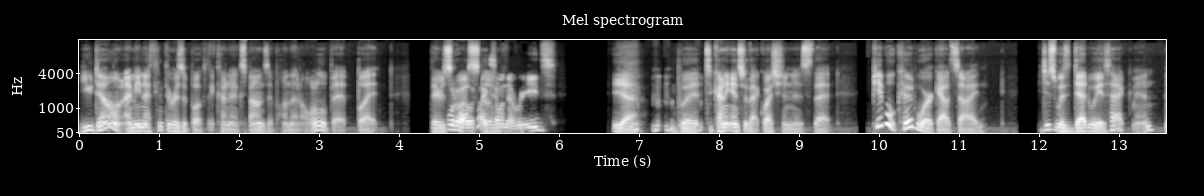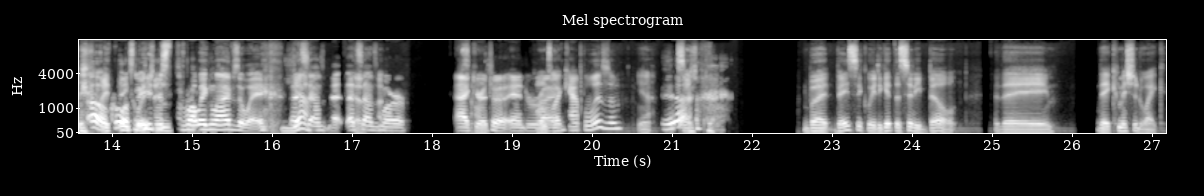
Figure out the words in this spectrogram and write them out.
You don't. I mean, I think there is a book that kind of expounds upon that a little bit, but there's What do I look like? Someone that reads? yeah. But to kind of answer that question is that people could work outside. It just was deadly as heck, man. Oh, I cool. think So within- just throwing lives away. that Yeah. sounds bet. That Uh, sounds more accurate sounds- to Andrew sounds Ryan. like capitalism. Yeah. yeah. But basically, to get the city built, they they commissioned like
